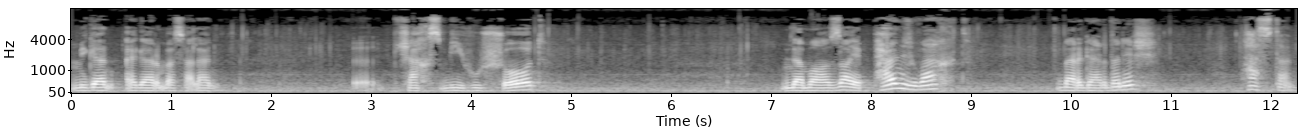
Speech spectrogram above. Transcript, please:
میگن اگر مثلا شخص بیهوش شد نمازای پنج وقت بر گردنش هستند.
